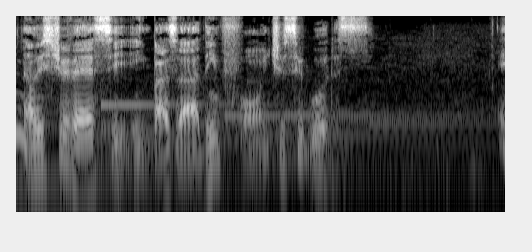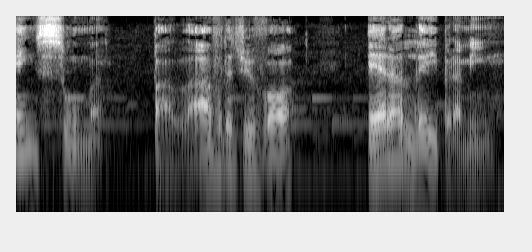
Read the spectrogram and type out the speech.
não estivesse embasada em fontes seguras. Em suma, palavra de vó era lei para mim.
